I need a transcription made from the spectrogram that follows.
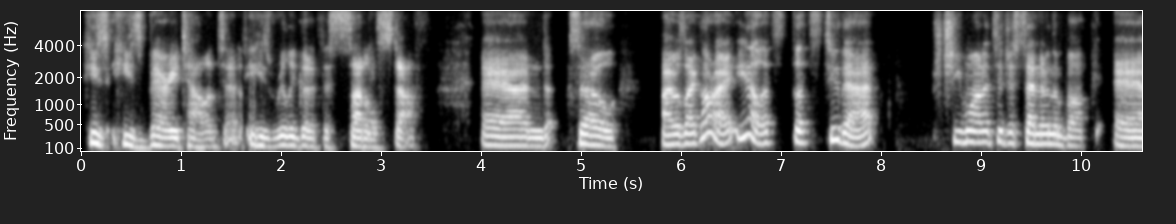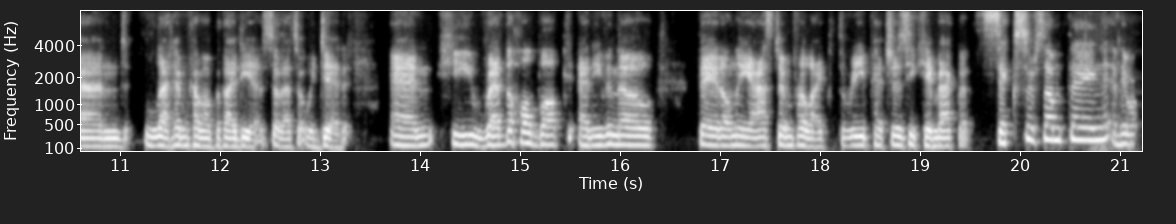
He's he's very talented. He's really good at this subtle stuff. And so i was like all right yeah let's let's do that she wanted to just send him the book and let him come up with ideas. So that's what we did. And he read the whole book. And even though they had only asked him for like three pitches he came back with six or something. And they were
